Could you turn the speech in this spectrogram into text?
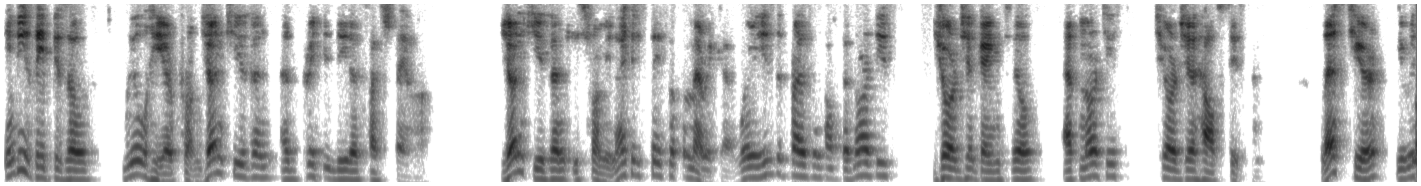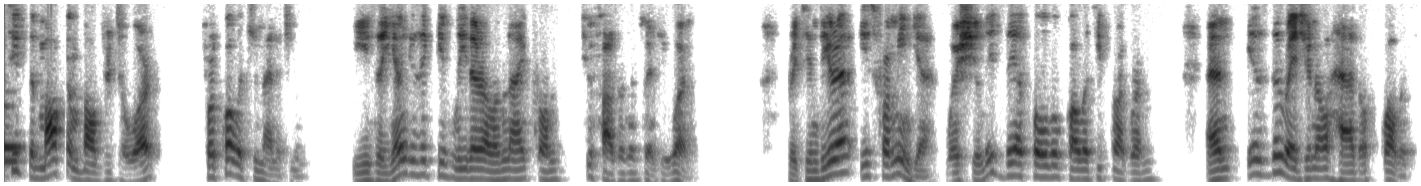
In this episode, we'll hear from John Kueven and Pretty Pritindira Sachdeva. John Kueven is from United States of America, where he is the president of the Northeast Georgia Gainesville at Northeast Georgia Health System. Last year, he received the Malcolm Baldrige Award for Quality Management. He is a Young Executive Leader alumni from 2021. Pritindira is from India, where she leads the Apollo Quality Program and is the Regional Head of Quality.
